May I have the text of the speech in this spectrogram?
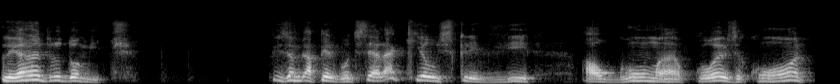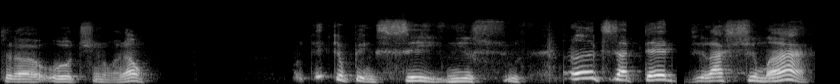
Leandro Domit. Fiz a pergunta: será que eu escrevi alguma coisa contra o Tinhorão? Por que, que eu pensei nisso? Antes até de lastimar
